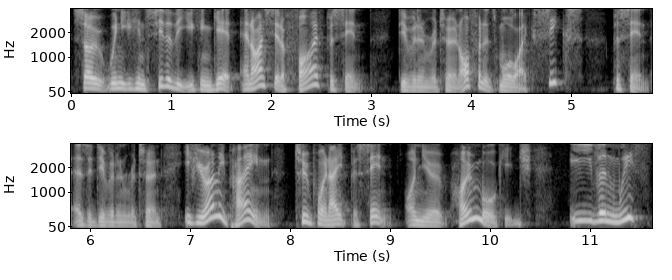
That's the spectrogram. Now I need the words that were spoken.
So when you consider that you can get, and I said a 5% dividend return, often it's more like 6% as a dividend return. If you're only paying 2.8% on your home mortgage, even with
